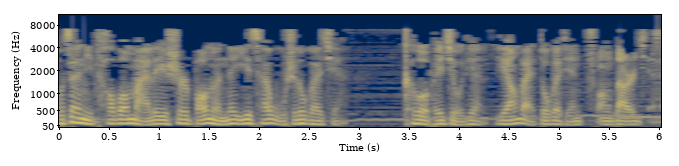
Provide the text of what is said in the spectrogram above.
我在你淘宝买了一身保暖内衣，才五十多块钱，可我赔酒店两百多块钱床单钱。”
